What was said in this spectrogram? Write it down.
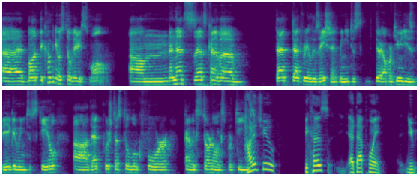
uh, but the company was still very small. Um, and that's that's kind of a that that realization that we need to the opportunity is big and we need to scale, uh, that pushed us to look for kind of external expertise. How did you? Because at that point, you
